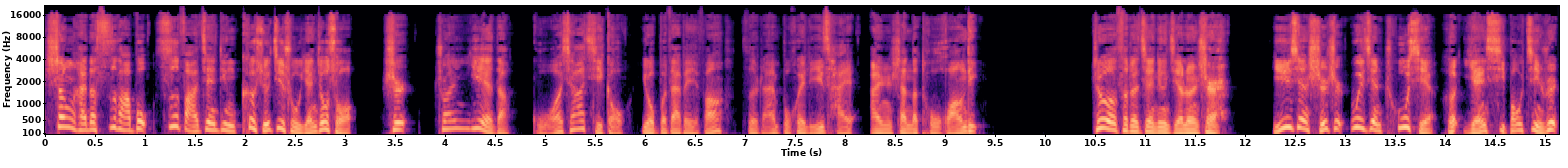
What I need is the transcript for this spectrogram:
上海的司法部司法鉴定科学技术研究所是专业的国家机构，又不在北方，自然不会理睬鞍山的土皇帝。这次的鉴定结论是：胰腺实质未见出血和炎细胞浸润，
